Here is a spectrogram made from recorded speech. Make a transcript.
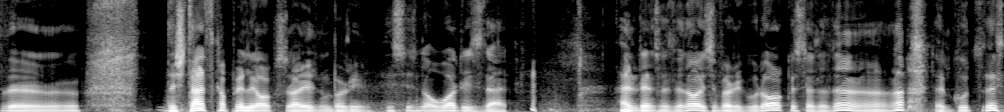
the the Staatskapelle Orchestra in Berlin. He says, no, what is that? and then says, no, it's a very good orchestra, da, da, da, that good this,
